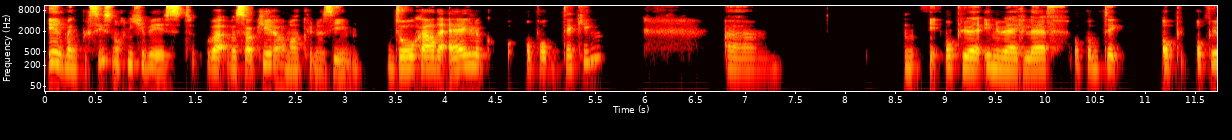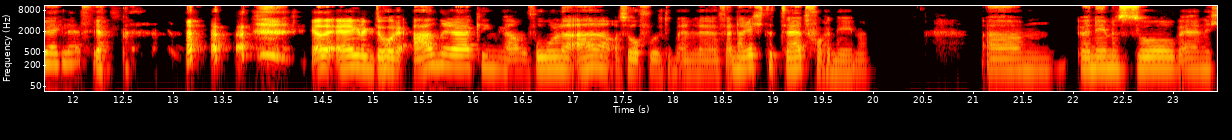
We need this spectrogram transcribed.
hier ben ik precies nog niet geweest. Wat, wat zou ik hier allemaal kunnen zien? Je eigenlijk op ontdekking. Um, op je, in je eigen lijf. Op, ontdek, op, op je eigen lijf, ja. ja, eigenlijk door aanraking gaan voelen, ah, zo voelt mijn lijf. En daar echt de tijd voor nemen. Um, wij nemen zo weinig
